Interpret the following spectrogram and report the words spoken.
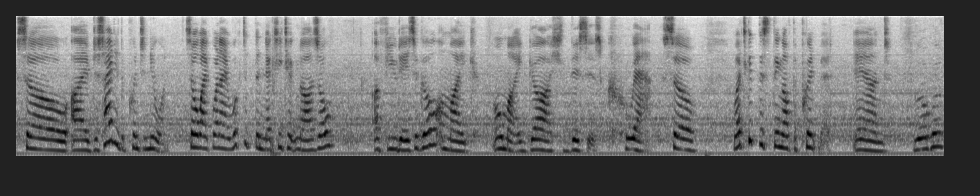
So I've decided to print a new one. So like when I looked at the Nexitech nozzle a few days ago, I'm like, oh my gosh, this is crap. So let's get this thing off the print bed. And Rover,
